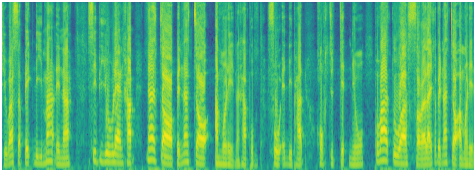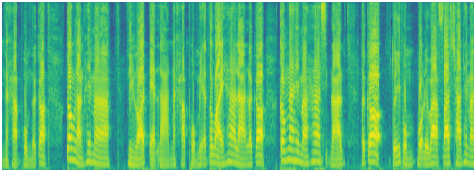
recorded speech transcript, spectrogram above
ถือว่าสเปคดีมากเลยนะ CPU แรงครับ หน้าจอเป็นหน้าจอ AMOLED นะครับผม Full HD Plus 6.7 นิ้ว เพราะว่าตัว2อะไรก็เป็นหน้าจอ AMOLED นะครับผมแล้วก็กล้องหลังให้มา 108 ล้านนะครับผมมีอัลตร้าไวด์5ล้าน แล้วก็กล้องหน้าให้มา 50 ล้าน แล้วก็ตัวนี้ผมบอกเลยว่าฟาสชาร์จให้มา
